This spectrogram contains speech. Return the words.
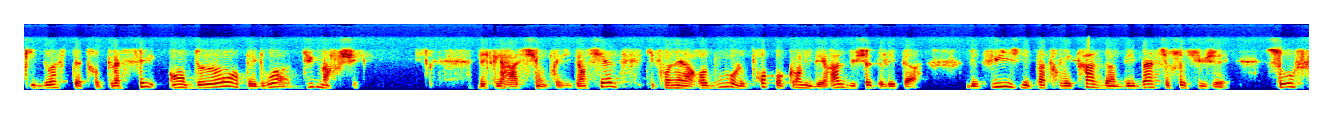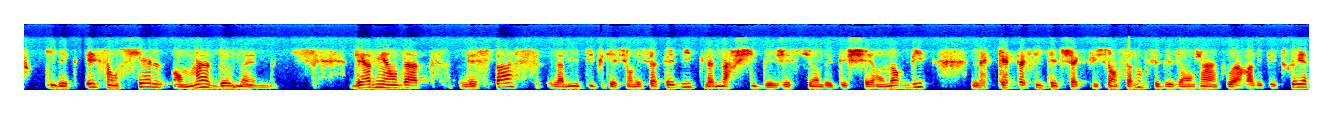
qui doivent être placés en dehors des lois du marché déclaration présidentielle qui prenait à rebours le propre camp libéral du chef de l'État. Depuis, je n'ai pas trouvé trace d'un débat sur ce sujet, sauf qu'il est essentiel en main domaine. Dernier en date, l'espace, la multiplication des satellites, l'anarchie des gestions des déchets en orbite, la capacité de chaque puissance à lancer des engins, voire à les détruire,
